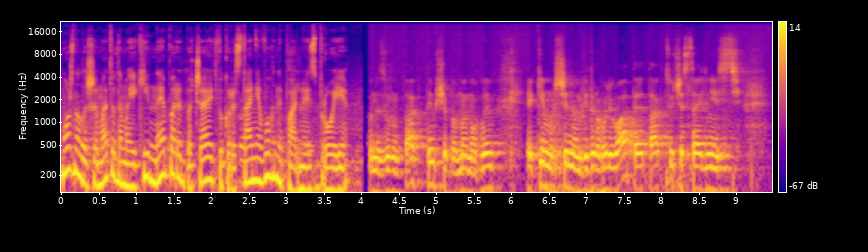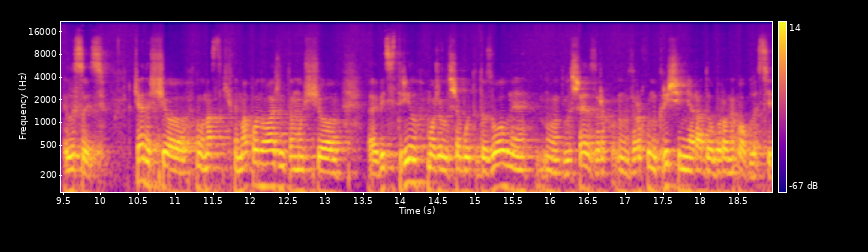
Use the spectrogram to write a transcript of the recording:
можна лише методами, які не передбачають використання вогнепальної зброї. Вони звернуть так, тим, щоб ми могли якимось чином відрегулювати так цю чисельність лисиць. Звичайно, що ну, у нас таких нема повноважень, тому що е, відстріл може лише бути дозволений ну, лише за рахунок рішення Ради оборони області.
